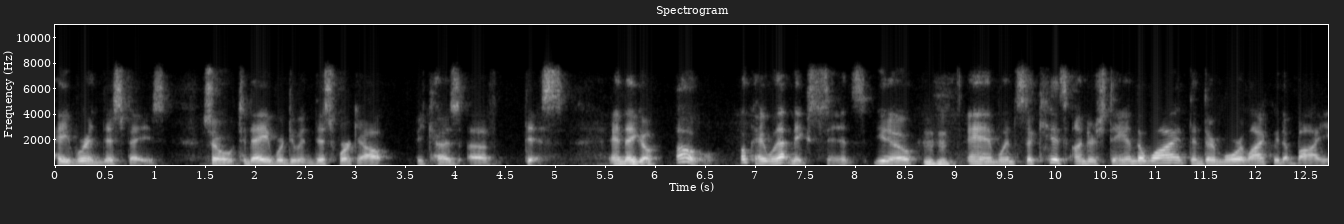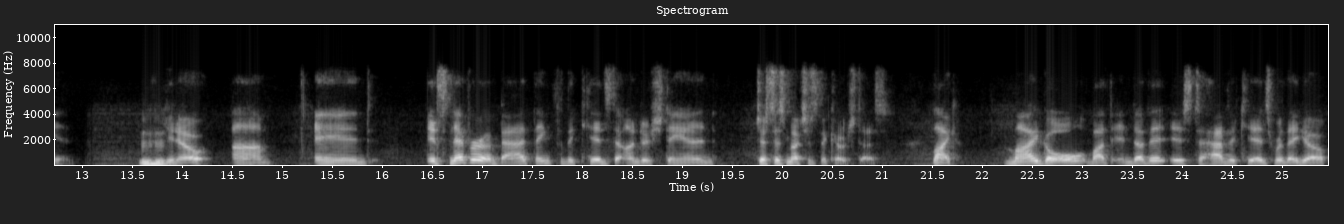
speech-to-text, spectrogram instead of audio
hey, we're in this phase. So today we're doing this workout because of this and they go mm-hmm. oh okay well that makes sense you know mm-hmm. and once the kids understand the why then they're more likely to buy in mm-hmm. you know um, and it's never a bad thing for the kids to understand just as much as the coach does like my goal by the end of it is to have the kids where they go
